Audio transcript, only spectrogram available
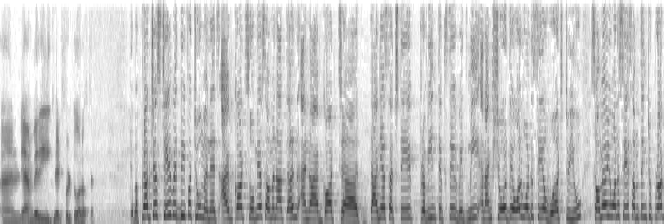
And yeah, I'm very grateful to all of them. Okay, But Prag, just stay with me for two minutes. I've got Soumya Swaminathan and I've got uh, Tanya Sachdev, Praveen Thipse with me, and I'm sure they all want to say a word to you. Soumya, you want to say something to Prag?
